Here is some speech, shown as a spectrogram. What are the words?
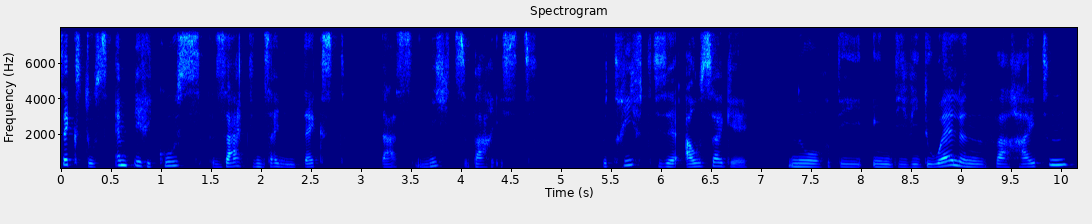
Sextus Empiricus sagt in seinem Text, dass nichts wahr ist. Betrifft diese Aussage nur die individuellen Wahrheiten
